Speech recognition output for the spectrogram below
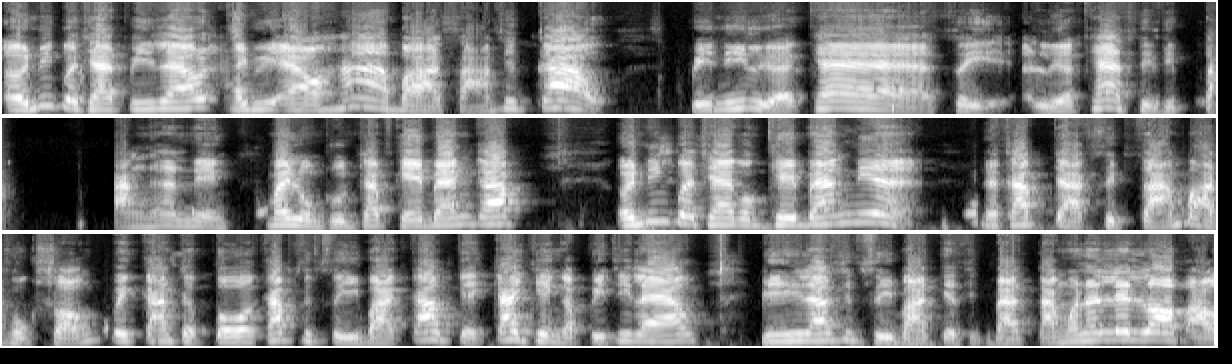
เออร์เน็งกว่าแชร์ปีแล้ว IVL 5 บาท 39 ปีนี้เหลือแค่สี่เหลือแค่ 40 ตังค์เท่านั้นเอง ไม่ลงทุนครับ K-Bank ครับ เออร์เน็งกว่าแชร์ของ K-Bank เนี่ยนะครับจาก 13 บาท 62 เป็นการเติบโตครับ 14 บาท 97 ใกล้เคียงกับปีที่แล้ว ปีที่แล้ว 14 บาท 78ตังค์วันนั้นเล่นรอบเอา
